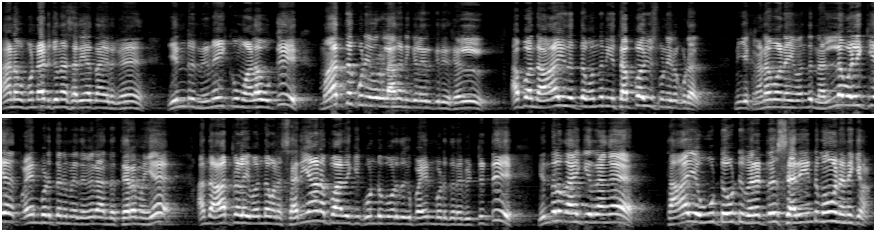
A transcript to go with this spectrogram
ஆ நம்ம பொண்டாட்டி சொன்னால் சரியாக தான் இருக்கும் என்று நினைக்கும் அளவுக்கு மாற்றக்கூடியவர்களாக நீங்கள் இருக்கிறீர்கள். அப்போ அந்த ஆயுதத்தை வந்து நீங்கள் தப்பாக யூஸ் பண்ணிடக்கூடாது. நீங்கள் கணவனை வந்து நல்ல வழிக்க பயன்படுத்தணுமே தவிர அந்த திறமையை அந்த ஆற்றலை வந்து அவனை சரியான பாதைக்கு கொண்டு போகிறதுக்கு பயன்படுத்துகிற விட்டுட்டு எந்தளவுக்கு ஆக்கிடுறாங்க? தாயை ஊட்ட விட்டு விரட்டுறது சரின்ட்டு அவன் நினைக்கிறான்.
